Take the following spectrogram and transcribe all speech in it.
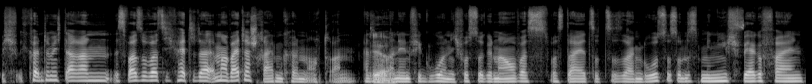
ich, ich, könnte mich daran, es war sowas, ich hätte da immer weiterschreiben können auch dran. Also ja. an den Figuren. Ich wusste genau, was, was da jetzt sozusagen los ist und es ist mir nie schwer gefallen,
